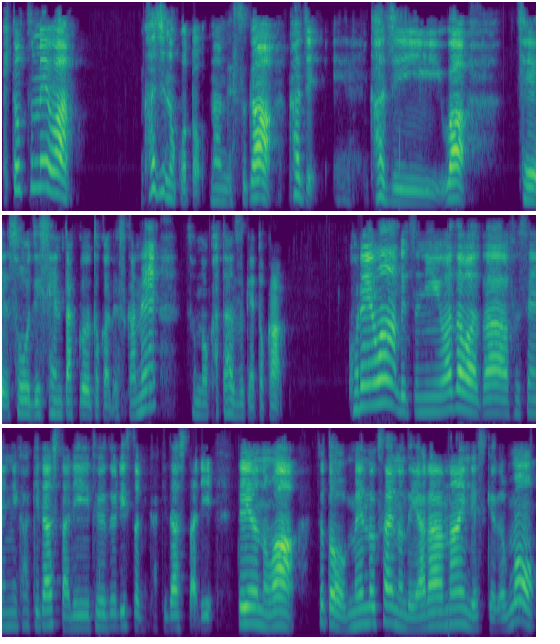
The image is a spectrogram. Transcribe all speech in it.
一つ目は家事のことなんですが、家事、家事は掃除、洗濯とかですかね。その片付けとか。これは別にわざわざ付箋に書き出したり、 to-do リストに書き出したりっていうのは、ちょっとめんどくさいのでやらないんですけども、やっ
